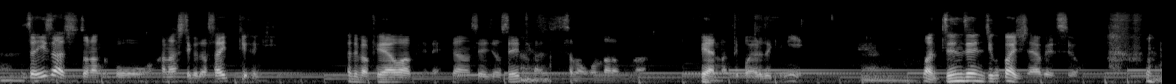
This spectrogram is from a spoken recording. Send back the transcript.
うん。じゃあいざちょっとなんかこう、話してくださいっていうふうに、例えばペアワークでね、男性女性って感じでその女の子がペアになってこうやるときに、まあ全然自己開示しないわけですよ。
